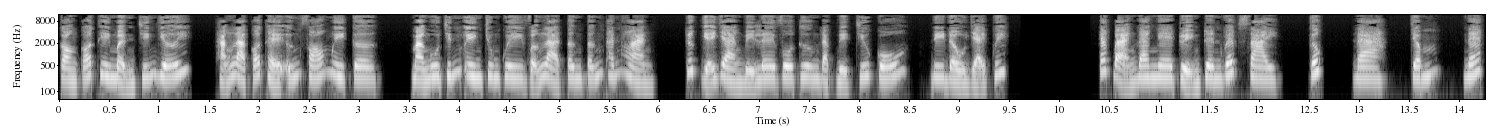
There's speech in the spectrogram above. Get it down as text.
Còn có thiên mệnh chiến giới, hẳn là có thể ứng phó nguy cơ, mà Ngô chính uyên Chung quy vẫn là tân tấn thánh hoàng, rất dễ dàng bị Lê Vô Thương đặc biệt chiếu cố, đi đầu giải quyết. Các bạn đang nghe truyện trên website gocda.net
